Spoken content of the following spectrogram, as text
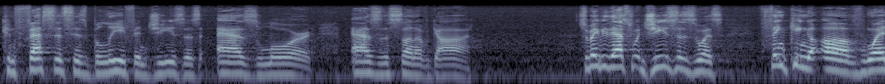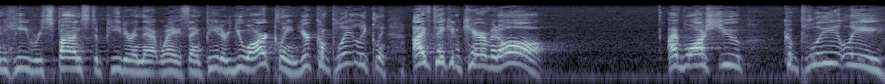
Confesses his belief in Jesus as Lord, as the Son of God. So maybe that's what Jesus was thinking of when he responds to Peter in that way, saying, Peter, you are clean. You're completely clean. I've taken care of it all. I've washed you completely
